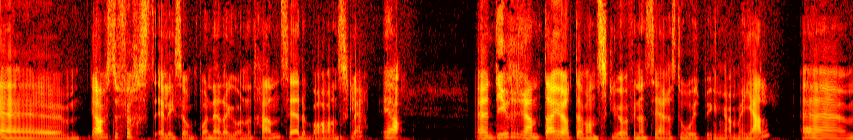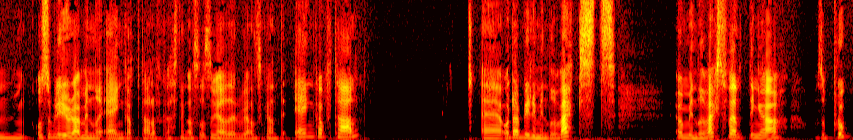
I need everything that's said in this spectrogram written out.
eh, Ja, hvis du først er liksom på en nedadgående trend, så er det bare vanskelig. Ja. Eh, dyre renter gjør at det er vanskelig å finansiere store utbygginger med gjeld. Eh, og så blir det jo da mindre egenkapitalavkastning også, som gjør at det blir vanskelig å hente egenkapital. Uh, og da blir det mindre vekst, og mindre vekstforventninger. Og så plopp,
